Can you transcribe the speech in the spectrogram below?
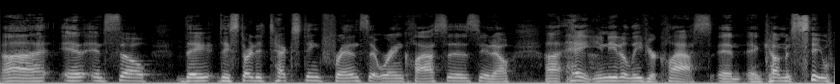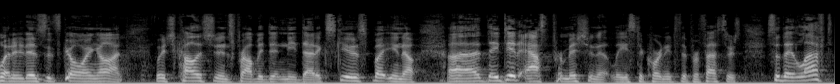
Uh, and, and, so they, they started texting friends that were in classes, you know, uh, hey, you need to leave your class and, and come and see what it is that's going on, which college students probably didn't need that excuse, but, you know, uh, they did ask permission at least, according to the professors. So they left,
